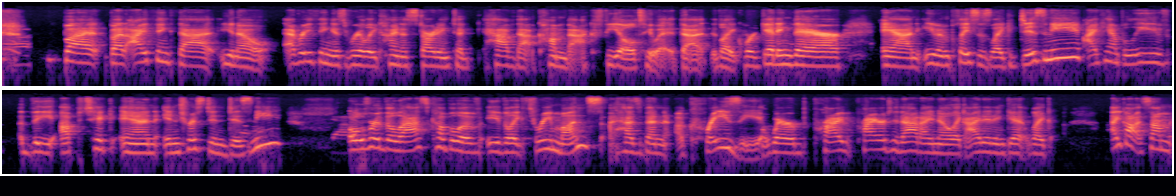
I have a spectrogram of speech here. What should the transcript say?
yeah. But, but I think that, you know, everything is really kind of starting to have that comeback feel to it that like we're getting there. And even places like Disney, I can't believe the uptick in interest in Disney over the last couple of like three months has been a crazy. Where pri- prior to that i know like i didn't get like I got some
